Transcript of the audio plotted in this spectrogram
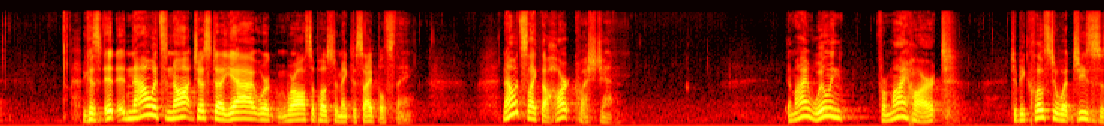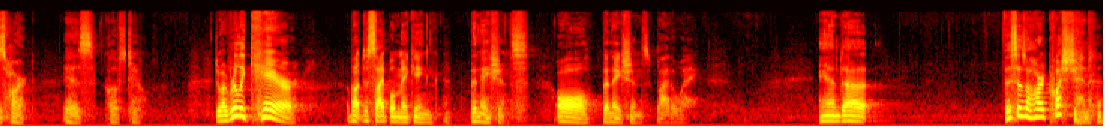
Because it, it, now it's not just a, yeah, we're, we're all supposed to make disciples thing. Now it's like the heart question am I willing for my heart to be close to what Jesus' heart is close to? Do I really care about disciple making the nations? All the nations, by the way. And uh, this is a hard question.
